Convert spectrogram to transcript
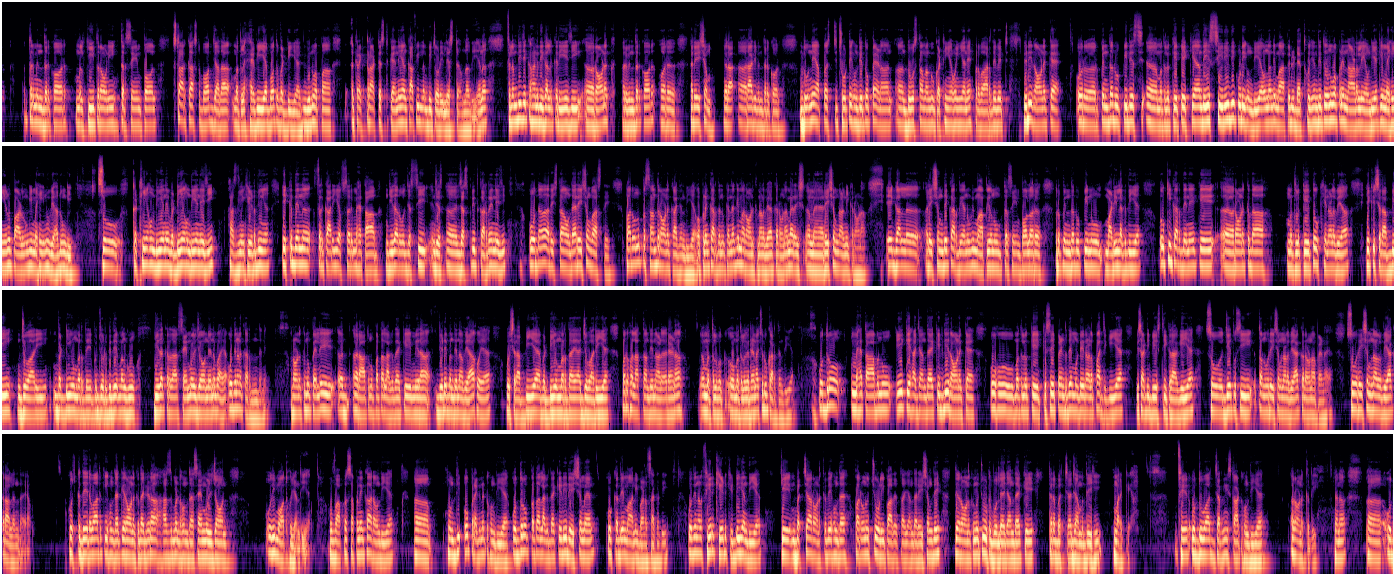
ਧਰਮਿੰਦਰ ਕੌਰ, ਮਲਕੀਤ ਰੌਣੀ, ਤਰਸੇਮ ਪੌਲ ਸਟਾਰ ਕਾਸਟ ਬਹੁਤ ਜ਼ਿਆਦਾ ਮਤਲਬ ਹੈਵੀ ਹੈ, ਬਹੁਤ ਵੱਡੀ ਹੈ, ਜਿਹਨੂੰ ਆਪਾਂ ਕਰੈਕਟਰ ਆਰਟਿਸਟ ਕਹਿੰਦੇ ਆ ਕਾਫੀ ਲੰਬੀ ਚੌੜੀ ਲਿਸਟ ਹੈ ਉਹਨਾਂ ਦੀ, ਹੈ ਨਾ। ਫਿਲਮ ਦੀ ਜੇ ਕਹਾਣੀ ਦੀ ਗੱਲ ਕਰੀਏ ਜੀ ਰੌਣਕ, ਹਰਵਿੰਦਰ ਕੌਰ ਔਰ ਰੇਸ਼ਮ ਰਾਜਵਿੰਦਰ ਕੌਰ। ਦੋਨੇ ਆਪਸ 'ਚ ਛੋਟੇ ਹੁੰਦੇ ਤੋਂ ਭੈਣਾਂ ਦੋਸਤਾਂ ਵਾਂਗੂ ਇਕੱਠੀਆਂ ਹੋਈਆਂ ਨੇ ਪਰਿਵਾਰ ਦੇ ਵਿੱਚ। ਜਿਹੜੀ ਰੌਣਕ ਹੈ ਔਰ ਰੁਪਿੰਦਰ ਰੂਪੀ ਦੇ ਸ- ਮਤਲਬ ਕਿ ਪੇਕਿਆਂ ਦੀ ਸੀਰੀ ਦੀ ਕੁੜੀ ਹੁੰਦੀ ਹੈ, ਉਹਨਾਂ ਦੇ ਮਾਪੇ ਦੀ ਡੈਥ ਹੋ ਜਾਂਦੀ ਤੇ ਉਹਨੂੰ ਆਪਣੇ ਨਾਲ ਲੈ ਆਉਂਦੀ ਹੈ ਕਿ ਮੈਂ ਹੀ ਇਹਨੂੰ ਪਾਲੂੰਗੀ, ਮੈਂ ਹੀ ਇਹਨੂੰ ਵਿਆਹ ਦੂੰਗੀ। ਸੋ ਇਕੱਠੀਆਂ ਹੁੰਦੀਆਂ ਨੇ, ਵੱਡੀਆਂ ਹੁੰਦੀਆਂ ਨੇ ਜੀ, ਹੱਸਦੀਆਂ, ਖੇਡਦੀਆਂ। ਇੱਕ ਦਿਨ ਸਰਕਾਰੀ ਅਫਸਰ ਮਹਿਤਾਬ ਜਿਹਦਾ ਰੋਲ ਜੱਸੀ, ਜਸ- ਜਸਪ੍ਰੀਤ ਕਰ ਰਹੇ ਨੇ ਜੀ। ਉਹਨਾਂ ਦਾ ਰਿਸ਼ਤਾ ਆਉਂਦਾ ਹੈ ਰੇਸ਼ਮ ਵਾਸਤੇ, ਪਰ ਉਹਨੂੰ ਪਸੰਦ ਰੌਣਕ ਆ ਜਾਂਦੀ ਹੈ ਉਹ ਆਪਣੇ ਘਰਦਿਆਂ ਨੂੰ ਕਹਿੰਦਾ ਕਿ ਮੈਂ ਰੌਣਕ ਨਾਲ ਵਿਆਹ ਕਰਾਉਣਾ, ਮੈਂ ਰੇਸ਼- ਮੈਂ ਰੇਸ਼ਮ ਨਾਲ ਨਹੀਂ ਕਰਾਉਣਾ। ਇਹ ਗੱਲ ਰੇਸ਼ਮ ਦੇ ਘਰਦਿਆਂ ਨੂੰ ਵੀ ਮਾਪਿਓ ਨੂੰ ਤਰਸੇਮ ਪੌਲ ਔਰ ਰੁਪਿੰਦਰ ਰੂਪੀ ਨੂੰ ਮਾੜੀ ਲੱਗਦੀ ਹੈ ਉਹ ਕੀ ਕਰਦੇ ਨੇ ਕਿ ਰੌਣਕ ਦਾ ਮਤਲਬ ਕਿ ਧੋਖੇ ਨਾਲ ਵਿਆਹ, ਇੱਕ ਸ਼ਰਾਬੀ ਜੁਆਰੀ ਵੱਡੀ ਉਮਰ ਦੇ ਬਜ਼ੁਰਗ ਦੇ ਵਾਂਗੂ ਜਿਹਦਾ ਕਿਰਦਾਰ ਸੈਮੂਅਲ ਜੌਨ ਨੇ ਨਿਭਾਇਆ, ਉਹਦੇ ਨਾਲ ਕਰ ਦਿੰਦੇ ਨੇ। ਰੌਣਕ ਨੂੰ ਪਹਿਲੇ ਰਾਤ ਨੂੰ ਪਤਾ ਲੱਗਦਾ ਹੈ ਕਿ ਮੇਰਾ ਜਿਹੜੇ ਬੰਦੇ ਨਾਲ ਵਿਆਹ ਹੋਇਆ, ਉਹ ਸ਼ਰਾਬੀ ਹੈ, ਵੱਡੀ ਉਮਰ ਦਾ ਹੈ, ਜੁਆਰੀ ਹੈ, ਪਰ ਹਾਲਾਤਾਂ ਦੇ ਨਾਲ ਰਹਿਣਾ ਮਤਲਬ ਉਹ ਮਤਲਬ ਰਹਿਣਾ ਸ਼ੁਰੂ ਕਰ ਦਿੰਦੀ ਹੈ ਉਧਰੋਂ ਮਹਿਤਾਬ ਨੂੰ ਇਹ ਕਿਹਾ ਜਾਂਦਾ ਹੈ ਕਿ ਜਿਹੜੀ ਰੌਣਕ ਹੈ, ਉਹ ਮਤਲਬ ਕਿ ਕਿਸੇ ਪਿੰਡ ਦੇ ਮੁੰਡੇ ਨਾਲ ਭੱਜ ਗਈ ਹੈ ਵੀ ਸਾਡੀ ਬੇਇੱਜ਼ਤੀ ਕਰਾ ਗਈ ਹੈ। ਸੋ ਜੇ ਤੁਸੀਂ ਤੁਹਾਨੂੰ ਰੇਸ਼ਮ ਨਾਲ ਵਿਆਹ ਕਰਾਉਣਾ ਪੈਣਾ ਹੈ, ਸੋ ਰੇਸ਼ਮ ਨਾਲ ਵਿਆਹ ਕਰਾ ਲੈਂਦਾ ਆ। ਕੁਝ ਕੁ ਦੇਰ ਬਾਅਦ ਕੀ ਹੁੰਦਾ ਕਿ ਰੌਣਕ ਦਾ ਜਿਹੜਾ ਹਸਬੰਡ ਹੁੰਦਾ, ਸੈਮੂਅਲ ਜੌਨ, ਉਹਦੀ ਮੌਤ ਹੋ ਜਾਂਦੀ ਹੈ। ਉਹ ਵਾਪਸ ਆਪਣੇ ਘਰ ਆਉਂਦੀ ਹੈ ਹੁੰਦੀ ਉਹ ਪ੍ਰੈਗਨੈਂਟ ਹੁੰਦੀ ਹੈ। ਉਧਰੋਂ ਪਤਾ ਲੱਗਦਾ ਕਿ ਜਿਹੜੀ ਰੇਸ਼ਮ ਹੈ, ਉਹ ਕਦੇ ਮਾਂ ਨਹੀਂ ਬਣ ਸਕਦੀ। ਉਹਦੇ ਨਾਲ ਫਿਰ ਖੇਡ ਖੇਡੀ ਜਾਂਦੀ ਹੈ। ਕਿ ਬੱਚਾ ਰੌਣਕ ਦੇ ਹੁੰਦਾ ਪਰ ਉਹਨੂੰ ਝੋਲੀ ਪਾ ਦਿੱਤਾ ਜਾਂਦਾ ਰੇਸ਼ਮ ਦੇ ਤੇ ਰੌਣਕ ਨੂੰ ਝੂਠ ਬੋਲਿਆ ਜਾਂਦਾ ਕਿ ਤੇਰਾ ਬੱਚਾ ਜੰਮਦੇ ਹੀ ਮਰ ਗਿਆ। ਫਿਰ ਉਦੋਂ ਬਾਅਦ ਜਰਨੀ ਸਟਾਰਟ ਹੁੰਦੀ ਹੈ ਰੌਣਕ ਦੀ। ਹੈਨਾ?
